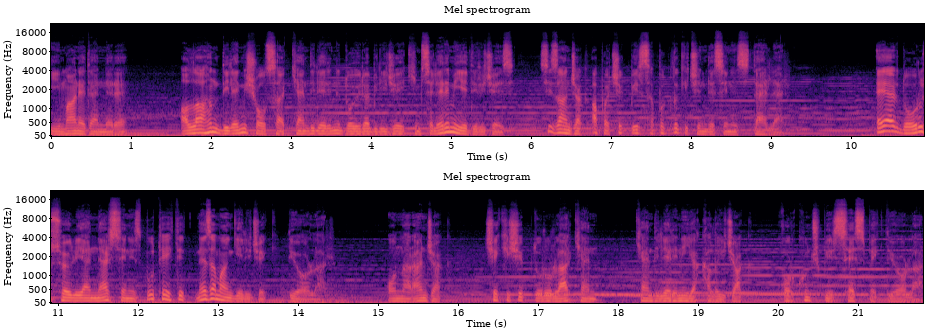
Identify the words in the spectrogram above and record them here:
iman edenlere Allah'ın dilemiş olsa kendilerini doyurabileceği kimseleri mi yedireceğiz? Siz ancak apaçık bir sapıklık içindesiniz derler. Eğer doğru söyleyenlerseniz bu tehdit ne zaman gelecek diyorlar. Onlar ancak çekişip dururlarken kendilerini yakalayacak korkunç bir ses bekliyorlar.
